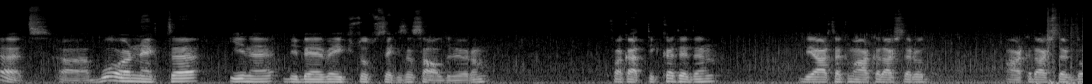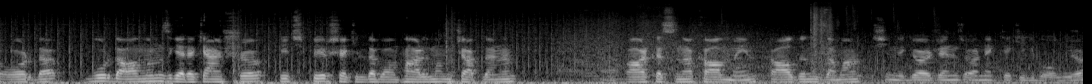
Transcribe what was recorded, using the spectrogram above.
Evet bu örnekte yine bir BV 238'e saldırıyorum. Fakat dikkat edin diğer takım arkadaşları arkadaşları da orada. Burada almanız gereken şu hiçbir şekilde bombardıman uçaklarının arkasına kalmayın. Kaldığınız zaman şimdi göreceğiniz örnekteki gibi oluyor.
